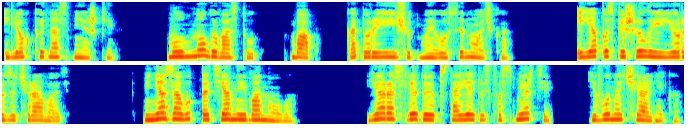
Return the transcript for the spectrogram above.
и легкой насмешки. Мол, много вас тут, баб, которые ищут моего сыночка. И я поспешила ее разочаровать. Меня зовут Татьяна Иванова. Я расследую обстоятельства смерти его начальника,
